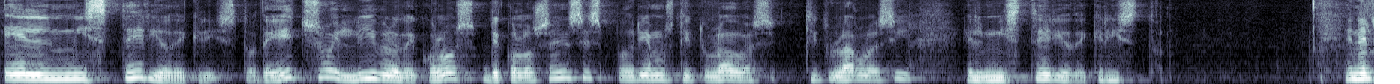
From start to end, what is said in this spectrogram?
el misterio de Cristo. De hecho, el libro de, Colosenses podríamos titularlo así, el misterio de Cristo. En el,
